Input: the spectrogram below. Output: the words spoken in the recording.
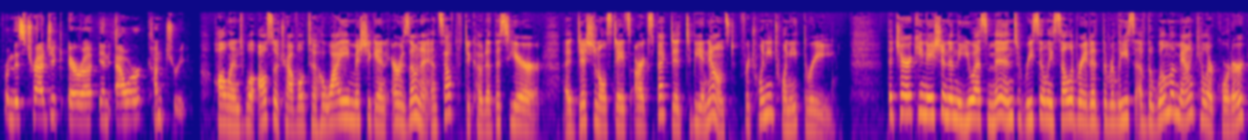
from this tragic era in our country. Haaland will also travel to Hawaii, Michigan, Arizona, and South Dakota this year. Additional states are expected to be announced for 2023. The Cherokee Nation and the U.S. Mint recently celebrated the release of the Wilma Mankiller Quarter.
